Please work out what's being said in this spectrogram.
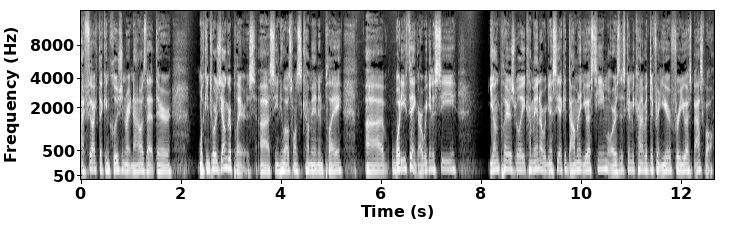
I feel like the conclusion right now is that they're looking towards younger players, uh, seeing who else wants to come in and play. Uh, what do you think? Are we going to see young players really come in? Are we going to see like a dominant U.S. team, or is this going to be kind of a different year for U.S. basketball?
